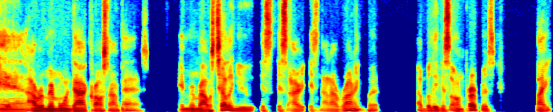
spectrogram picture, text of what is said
And I remember when God crossed our paths. And remember, I was telling you, it's it's it's not ironic, but I believe it's on purpose. Like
